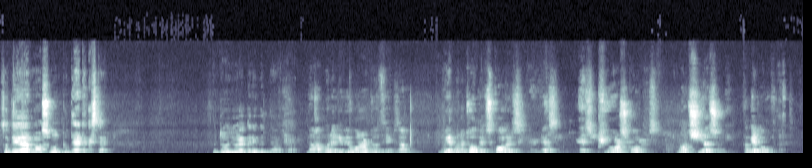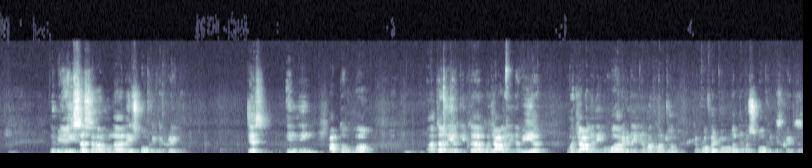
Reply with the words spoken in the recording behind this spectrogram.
So they are masoom to that extent. Do you agree with that? Now, I'm going to give you one or two things. Now, we are going to talk as scholars here, yes? As pure scholars, not Shia Sunni. Forget all of that. Nabi Isa salamullah alayhi spoke in the cradle. Yes? Inni Abdullah. Atani al-kitab wa ja'alani nabiyya wa ja'alani mubarakan kuntu. The Prophet Muhammad never spoke in the cradle.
